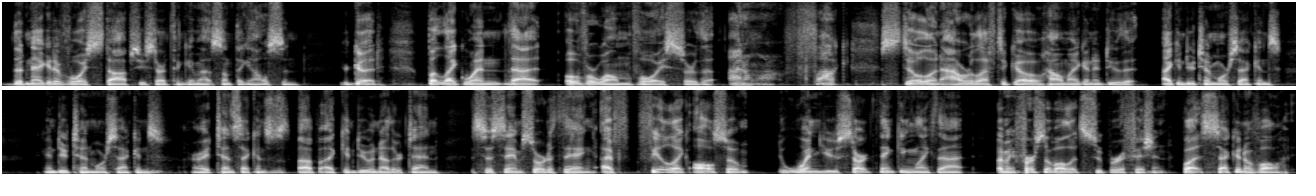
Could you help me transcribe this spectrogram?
the negative voice stops you start thinking about something else and you're good but like when that overwhelm voice or the i don't want to fuck still an hour left to go how am i going to do that I can do 10 more seconds. I can do 10 more seconds. All right, 10 seconds is up. I can do another 10. It's the same sort of thing. I f- feel like also when you start thinking like that, I mean, first of all, it's super efficient. But second of all, it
